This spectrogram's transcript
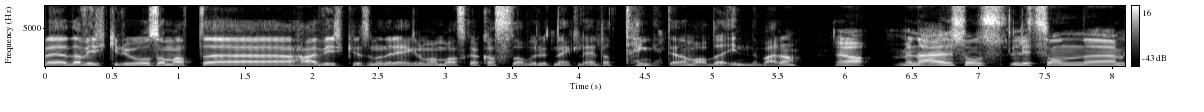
det, da virker det jo som at eh, her virker det som en regel man bare skal kaste over uten egentlig å ha tenkt gjennom hva det innebærer. Ja, men det er sånn, litt sånn uh,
